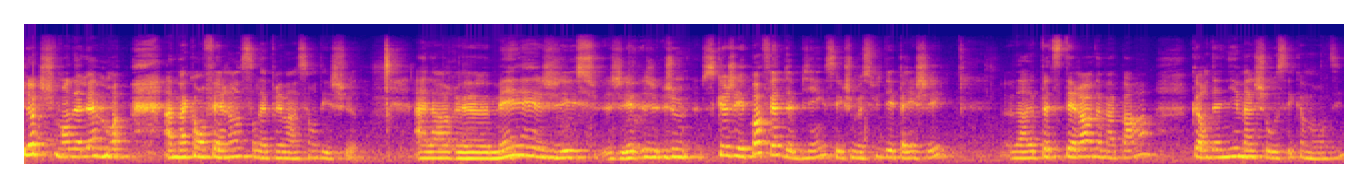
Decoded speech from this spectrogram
Là, je m'en allais à ma, conférence sur la prévention des chutes. Alors, euh, mais j'ai, ce que j'ai pas fait de bien, c'est que je me suis dépêchée, dans la petite erreur de ma part, cordonnier mal chaussé, comme on dit.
